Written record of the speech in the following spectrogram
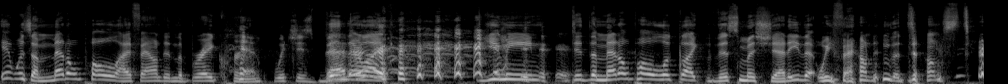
it was a metal pole I found in the break room. Which is better. then they're like, You mean, did the metal pole look like this machete that we found in the dumpster?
